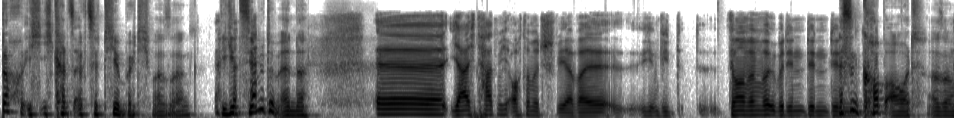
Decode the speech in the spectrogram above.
doch, ich, ich kann es akzeptieren, möchte ich mal sagen. Wie geht's dir mit dem Ende? Äh, ja, ich tat mich auch damit schwer, weil irgendwie, sag mal, wenn wir über den, den, den Das ist ein Cop-Out, also.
